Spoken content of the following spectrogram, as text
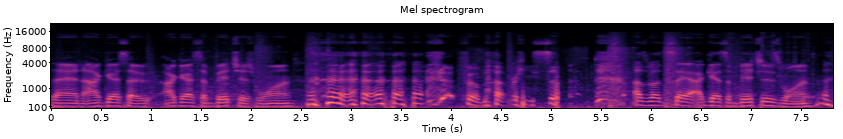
then I guess a I guess a bitch is one. Feel bad for you. son. I was about to say I guess a bitch is one.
